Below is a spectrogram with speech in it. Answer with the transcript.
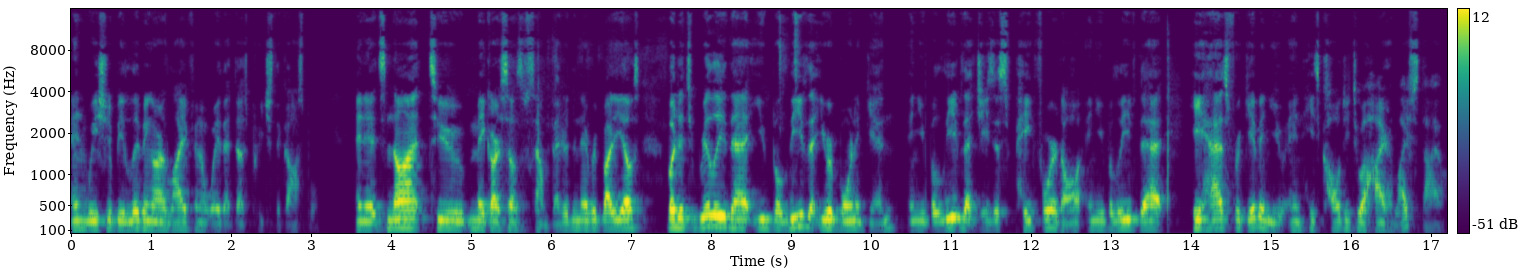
And we should be living our life in a way that does preach the gospel. And it's not to make ourselves sound better than everybody else, but it's really that you believe that you were born again and you believe that Jesus paid for it all and you believe that he has forgiven you and he's called you to a higher lifestyle.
